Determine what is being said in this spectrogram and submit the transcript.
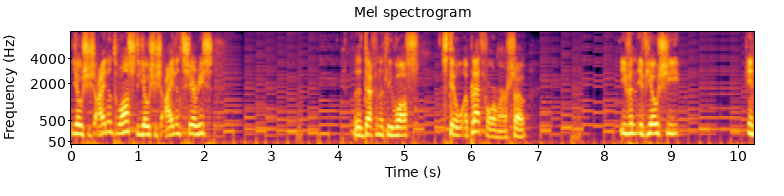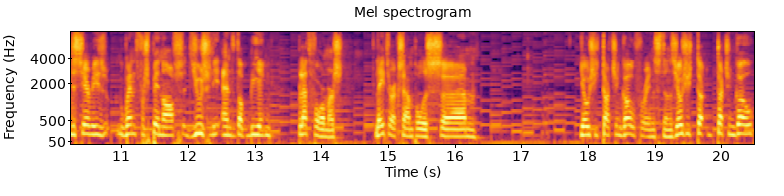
Yoshi's Island was, the Yoshi's Island series. But it definitely was still a platformer, so... Even if Yoshi in the series went for spin-offs, it usually ended up being platformers. Later example is um, Yoshi Touch and Go, for instance. Yoshi Touch and Go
